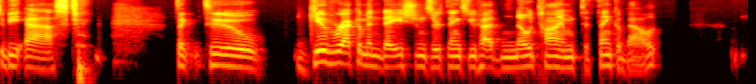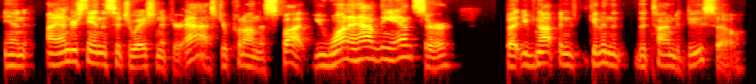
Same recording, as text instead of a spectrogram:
to be asked to, to give recommendations or things you had no time to think about. And I understand the situation if you're asked, you're put on the spot. You want to have the answer, but you've not been given the, the time to do so.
